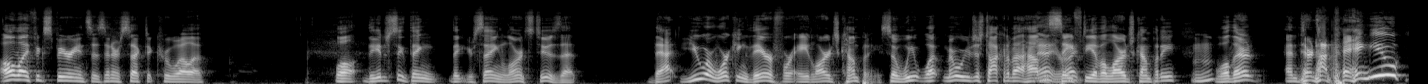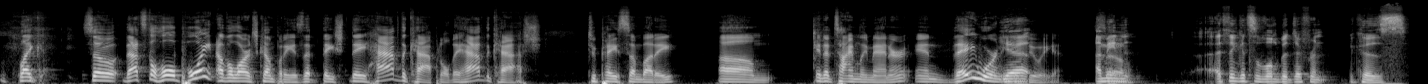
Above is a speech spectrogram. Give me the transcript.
All life experiences intersect at Cruella. Well, the interesting thing that you're saying, Lawrence, too, is that that you are working there for a large company. So we what remember we were just talking about how Yeah, the you're right. safety of a large company. Well, they're and they're not paying you like so that's the whole point of a large company is that they they have the capital, they have the cash to pay somebody um, in a timely manner, and they weren't Yeah. even doing it. I So- mean, I think it's a little bit different because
